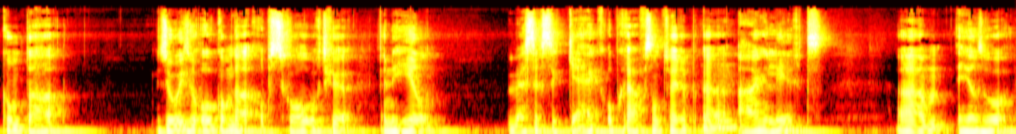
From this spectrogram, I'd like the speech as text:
komt dat sowieso ook omdat op school wordt je een heel westerse kijk op grafisch ontwerp eh, aangeleerd. Ehm, heel zo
